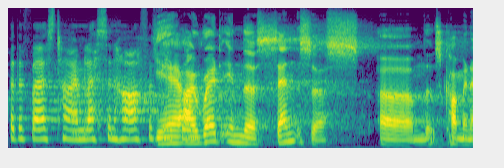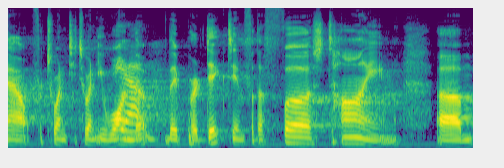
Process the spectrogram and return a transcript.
for the first time, less than half of Yeah, people? Yeah, I read in the census um, that's coming out for 2021 Yeah. that they're predicting for the first time um,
